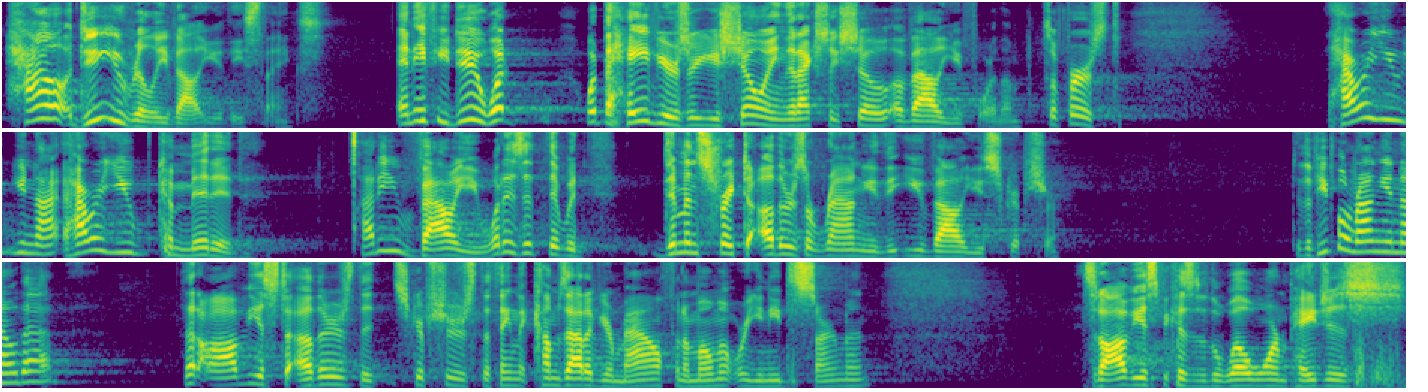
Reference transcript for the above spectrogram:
how do you really value these things? And if you do, what, what behaviors are you showing that actually show a value for them? So, first, how are you, uni- how are you committed? How do you value? What is it that would demonstrate to others around you that you value Scripture? Do the people around you know that? Is that obvious to others that Scripture is the thing that comes out of your mouth in a moment where you need discernment? Is it obvious because of the well worn pages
